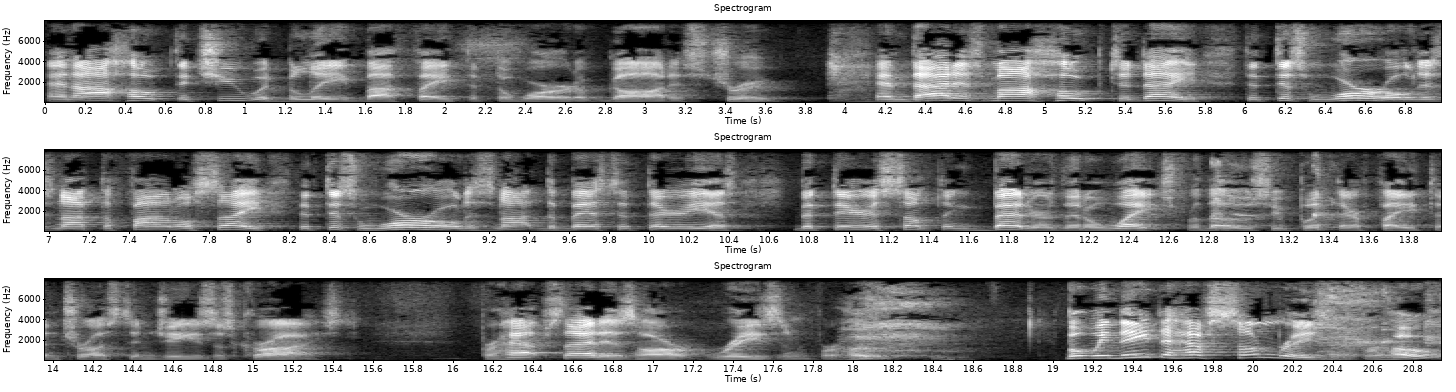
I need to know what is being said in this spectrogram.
and I hope that you would believe by faith that the Word of God is true. And that is my hope today that this world is not the final say, that this world is not the best that there is, but there is something better that awaits for those who put their faith and trust in Jesus Christ. Perhaps that is our reason for hope. But we need to have some reason for hope.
